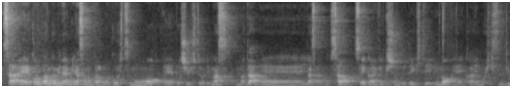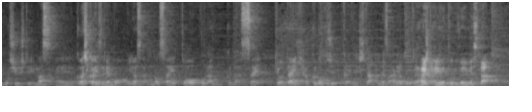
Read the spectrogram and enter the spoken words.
さあ、えーこの番組では皆様からのご質問を、えー募集しております。また、えーイラさんのサロン「世界フィクションでできているの」えー会員も引き続き募集しています、えー詳しくはいずれもイラさんのサイトをご覧ください。今日は第160回でした。イラさんありがとうございました、はいありがとうございました「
